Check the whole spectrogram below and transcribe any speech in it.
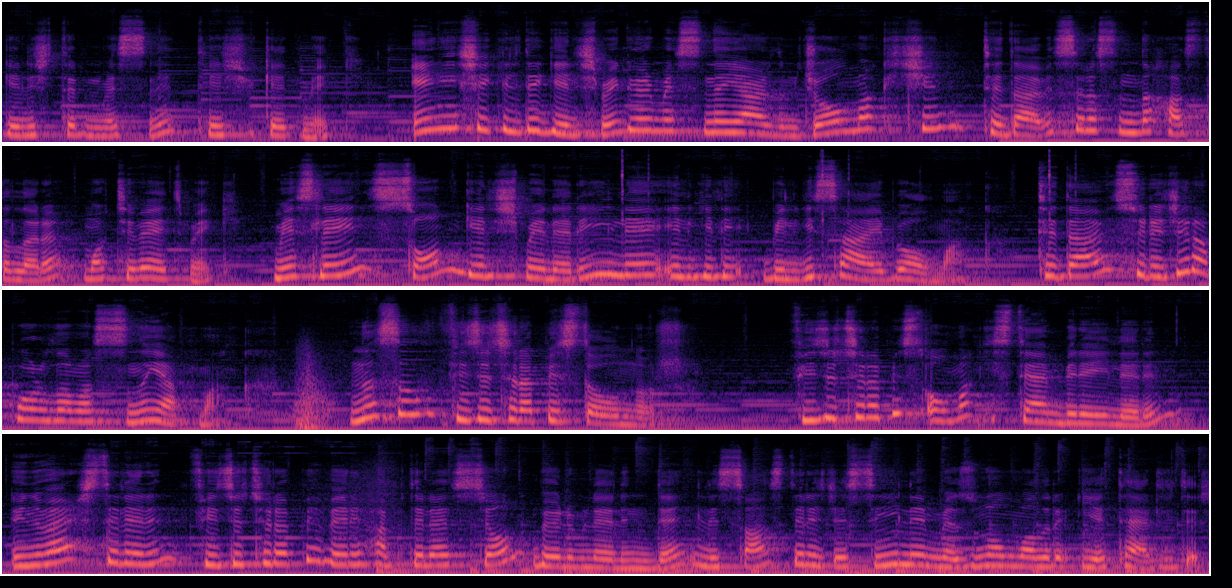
geliştirilmesini teşvik etmek. En iyi şekilde gelişme görmesine yardımcı olmak için tedavi sırasında hastaları motive etmek. Mesleğin son gelişmeleri ile ilgili bilgi sahibi olmak. Tedavi süreci raporlamasını yapmak. Nasıl fizyoterapist olunur? Fizyoterapist olmak isteyen bireylerin, üniversitelerin fizyoterapi ve rehabilitasyon bölümlerinden lisans derecesiyle mezun olmaları yeterlidir.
